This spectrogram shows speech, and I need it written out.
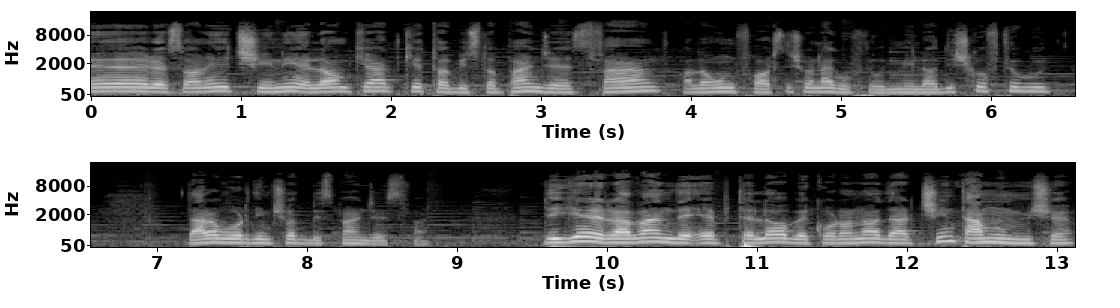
یه رسانه چینی اعلام کرد که تا 25 اسفند حالا اون فارسیشو نگفته بود میلادیش گفته بود در آوردیم شد 25 اسفند. دیگه روند ابتلا به کرونا در چین تموم میشه.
